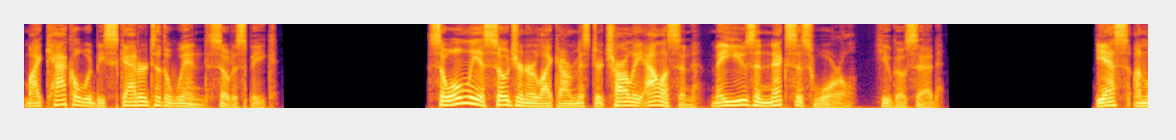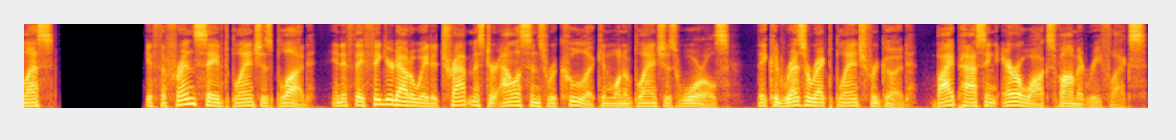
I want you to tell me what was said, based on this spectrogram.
my cackle would be scattered to the wind, so to speak. So only a sojourner like our Mr. Charlie Allison may use a nexus whorl, Hugo said. Yes, unless, if the friends saved Blanche's blood, and if they figured out a way to trap Mr. Allison's Rakulik in one of Blanche's whorls, they could resurrect Blanche for good, bypassing Arawak's vomit reflex.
